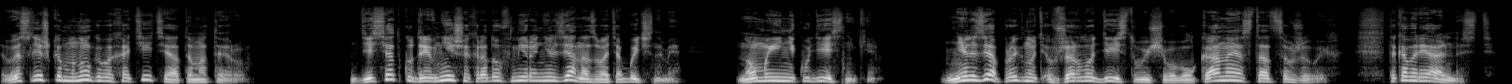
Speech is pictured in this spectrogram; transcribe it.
«Вы слишком многого хотите от. Десятку древнейших родов мира нельзя назвать обычными, но мы и не кудесники. Нельзя прыгнуть в жерло действующего вулкана и остаться в живых. Такова реальность.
